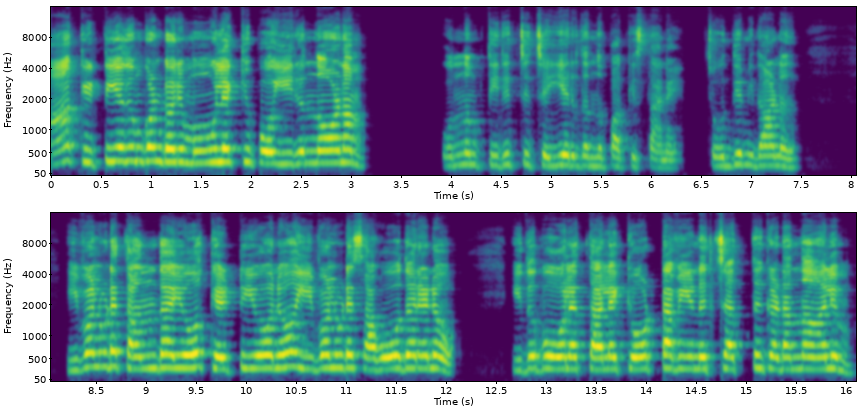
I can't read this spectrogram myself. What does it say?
ആ കിട്ടിയതും കൊണ്ട് ഒരു മൂലയ്ക്ക് പോയി ഇരുന്നോണം. ഒന്നും തിരിച്ച് ചെയ്യരുതെന്ന് പാകിസ്ഥാനെ. ചോദ്യം ഇതാണ്. ഇവളുടെ തന്തയോ കെട്ടിയോനോ ഇവളുടെ സഹോദരനോ ഇതുപോലെ തലയ്ക്കോട്ട വീണ് ചത്ത് കിടന്നാലും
